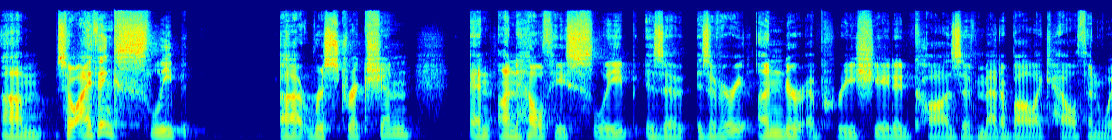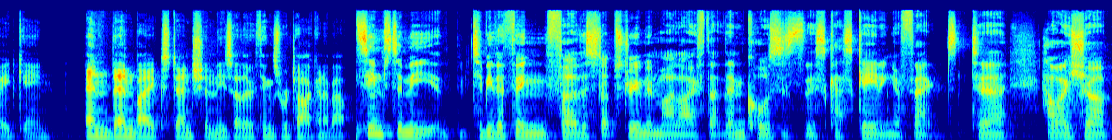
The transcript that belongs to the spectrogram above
Um, so I think sleep uh, restriction and unhealthy sleep is a is a very underappreciated cause of metabolic health and weight gain. And then by extension, these other things we're talking about. It seems to me to be the thing furthest upstream in my life that then causes this cascading effect to how I show up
